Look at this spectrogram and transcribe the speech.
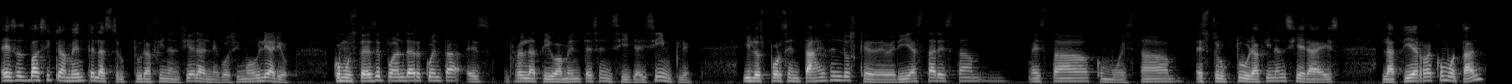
Esa es básicamente la estructura financiera del negocio inmobiliario. Como ustedes se pueden dar cuenta, es relativamente sencilla y simple. Y los porcentajes en los que debería estar esta, esta, como esta estructura financiera es la tierra como tal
